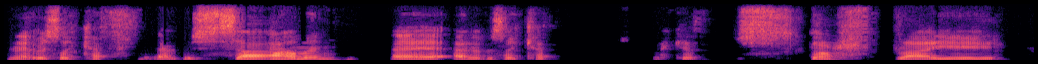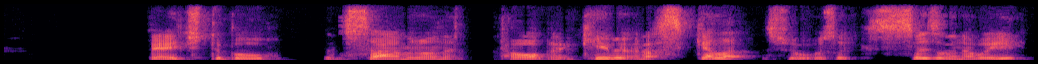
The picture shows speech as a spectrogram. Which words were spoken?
and it was like a it was salmon, uh, and it was like a like a stir fry vegetable and salmon on the top, and it came out in a skillet, so it was like sizzling away.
